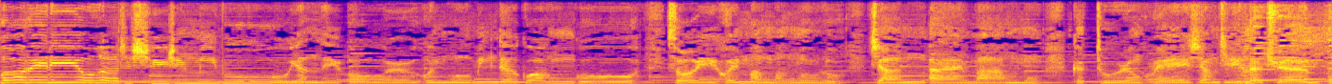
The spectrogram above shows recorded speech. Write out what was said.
我对你又何止是执迷不悟眼泪会莫名的光顾，所以会忙忙碌碌，将爱麻木，可突然会想起了全部。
